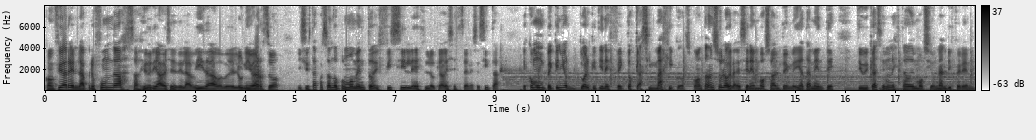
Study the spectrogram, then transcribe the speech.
Confiar en la profunda sabiduría a veces de la vida o del universo. Y si estás pasando por un momento difícil es lo que a veces se necesita. Es como un pequeño ritual que tiene efectos casi mágicos. Con tan solo agradecer en voz alta inmediatamente te ubicas en un estado emocional diferente.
